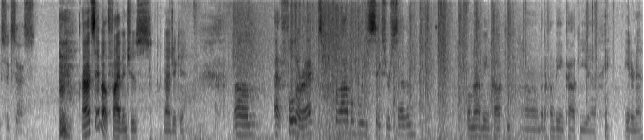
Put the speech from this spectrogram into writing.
Success. I'd say about five inches. Magic, yeah. Um, at full erect, probably six or seven. If I'm not being cocky. Uh, but if I'm being cocky, uh, eight or nine.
